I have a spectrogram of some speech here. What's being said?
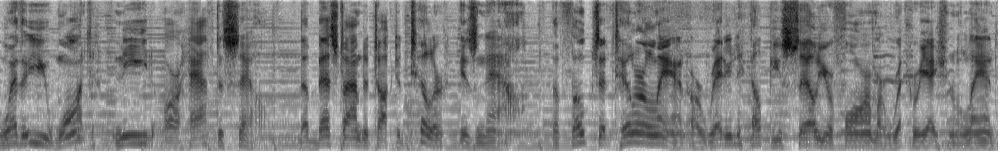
Whether you want, need, or have to sell, the best time to talk to Tiller is now. The folks at Tiller Land are ready to help you sell your farm or recreational land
